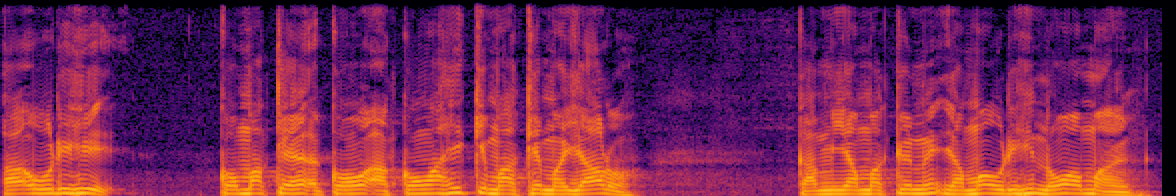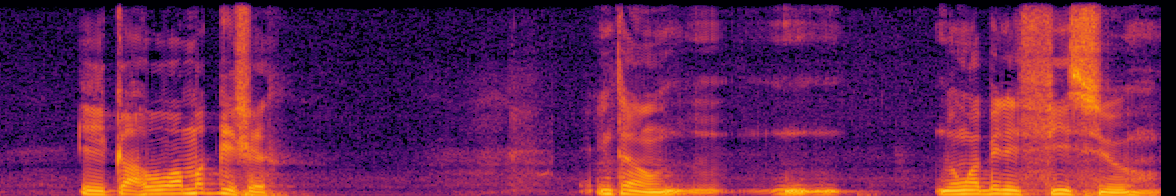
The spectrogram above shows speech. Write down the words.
a Urihi, com a, com a, com a Hikimake Mayalo, Kamiyamakene Yama Urihi Noaman e carro maquixa. Então, não há benefício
